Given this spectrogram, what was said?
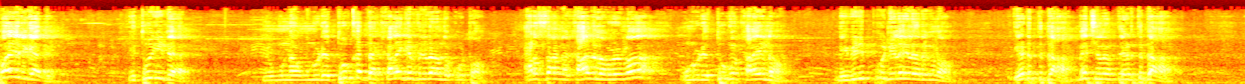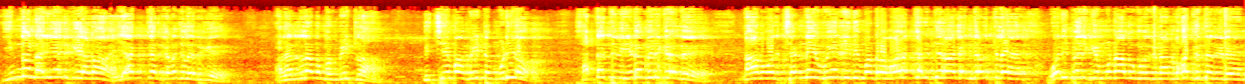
போயிருக்காது. நீ தூக்கிட்ட. நீ உன்னை உன்னுடைய தூக்கத்தை கலைக்கிறதுக்கு தான் அந்த கூட்டம். அரசாங்க காதில் விழணும் உன்னுடைய தூக்கம் கலையணும். நீ விழிப்பு நிலையில் இருக்கணும். எடுத்துட்டா மேய்ச்சல் எடுத்துட்டா. இன்னும் நிறைய இருக்கு இடம். ஏக்கர் கணக்கில் இருக்கு. அதெல்லாம் நம்ம மீட்டலாம். நிச்சயமா மீட்ட முடியும். சட்டத்தில் இடம் இருக்கிறது. நான் ஒரு சென்னை உயர்நீதிமன்ற வழக்கறிஞராக இந்த இடத்துல ஒளிபெருக்கு முன்னால் உங்களுக்கு நான் வாக்கு தருகிறேன்.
